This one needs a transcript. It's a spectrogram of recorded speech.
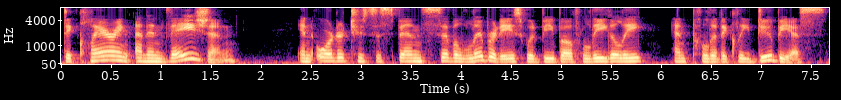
declaring an invasion in order to suspend civil liberties would be both legally and politically dubious.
